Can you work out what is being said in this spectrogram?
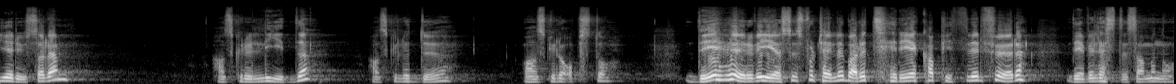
Jerusalem. Han skulle lide, han skulle dø, og han skulle oppstå. Det hører vi Jesus fortelle bare tre kapitler føre det vi leste sammen nå.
